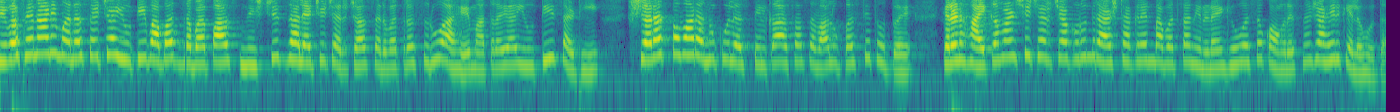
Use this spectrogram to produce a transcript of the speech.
शिवसेना आणि मनसेच्या युतीबाबत जवळपास निश्चित झाल्याची चर्चा सर्वत्र सुरू आहे. मात्र या युतीसाठी शरद पवार अनुकूल असतील का असा सवाल उपस्थित होतोय. कारण हायकमांडशी चर्चा करून राज ठाकरेंबाबतचा निर्णय घेऊ असं काँग्रेसनं जाहीर केलं होतं.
